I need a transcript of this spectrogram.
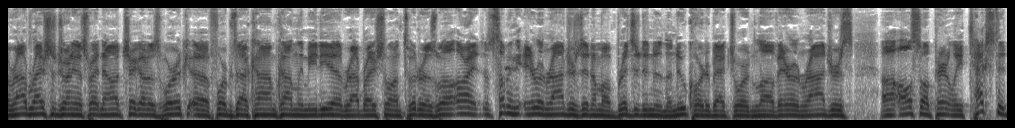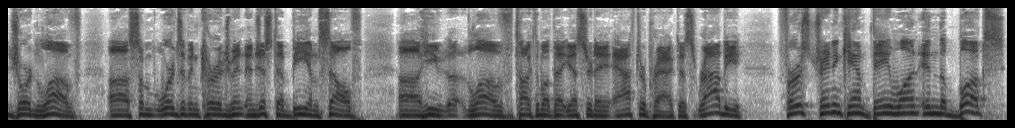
Rob Reischel joining us right now. Check out his work, uh, Forbes.com, Conley Media, Rob Reischel on Twitter as well. All right, something Aaron Rodgers did. I'm going to bridge it into the new quarterback, Jordan Love. Aaron Rodgers uh, also apparently texted Jordan Love uh, some words of encouragement and just to be himself. Uh, he uh, Love talked about that yesterday after practice. Robbie, first training camp day one in the books.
